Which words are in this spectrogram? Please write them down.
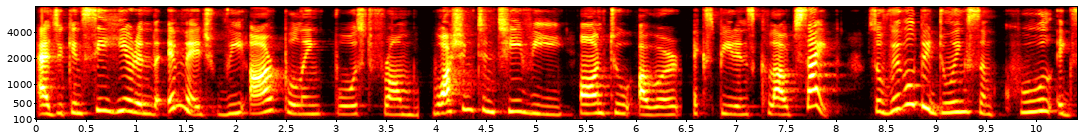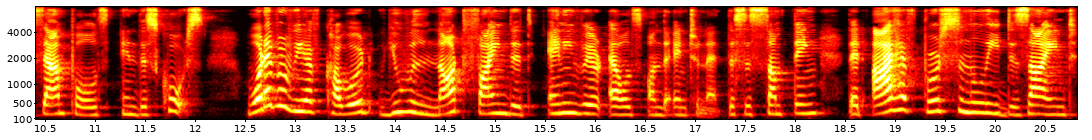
As you can see here in the image, we are pulling post from Washington TV onto our Experience Cloud site. So we will be doing some cool examples in this course. Whatever we have covered, you will not find it anywhere else on the internet. This is something that I have personally designed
